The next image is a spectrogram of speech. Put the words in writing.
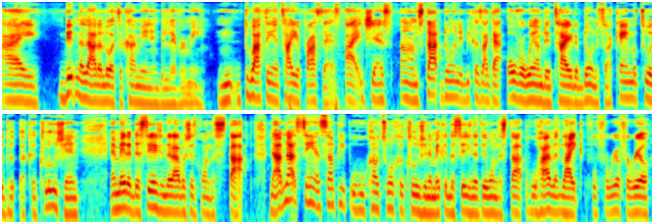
I didn't allow the Lord to come in and deliver me throughout the entire process. I just um, stopped doing it because I got overwhelmed and tired of doing it. So I came to a, a, conclusion and made a decision that I was just going to stop. Now, I'm not saying some people who come to a conclusion and make a decision that they want to stop, who haven't like for, for real, for real,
